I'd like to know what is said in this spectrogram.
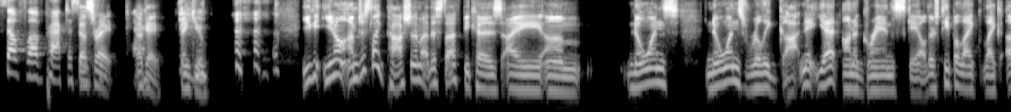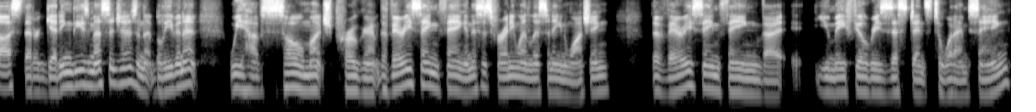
Self love practices. That's right. Okay. Thank you. you you know, I'm just like passionate about this stuff because I um no one's no one's really gotten it yet on a grand scale there's people like like us that are getting these messages and that believe in it we have so much program the very same thing and this is for anyone listening and watching the very same thing that you may feel resistance to what i'm saying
